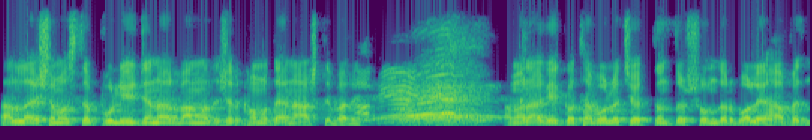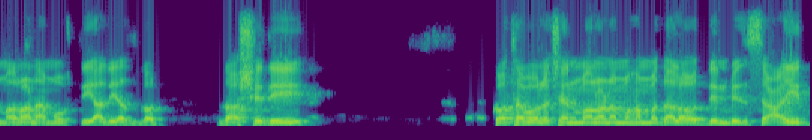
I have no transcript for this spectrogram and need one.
আল্লাহ সমস্ত পুলিশ যেন আর বাংলাদেশের ক্ষমতায় না আসতে পারে। আমার আগে কথা বলেছে, অত্যন্ত সুন্দর বলে হাফেজ মৌলানা মুফতি আলী আসগর রাশেদি। কথা বলেছেন মৌলানা মোহাম্মদ আলাউদ্দিন বিন সাঈদ।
